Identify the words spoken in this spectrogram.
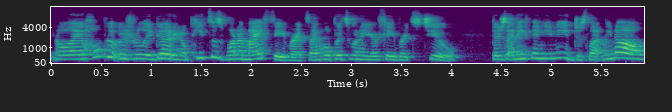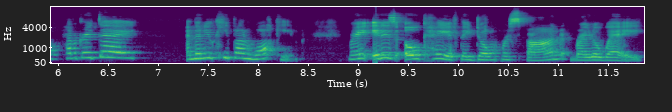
know, I hope it was really good. You know, pizza's one of my favorites. I hope it's one of your favorites too there's anything you need, just let me know. Have a great day. And then you keep on walking, right? It is okay if they don't respond right away.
